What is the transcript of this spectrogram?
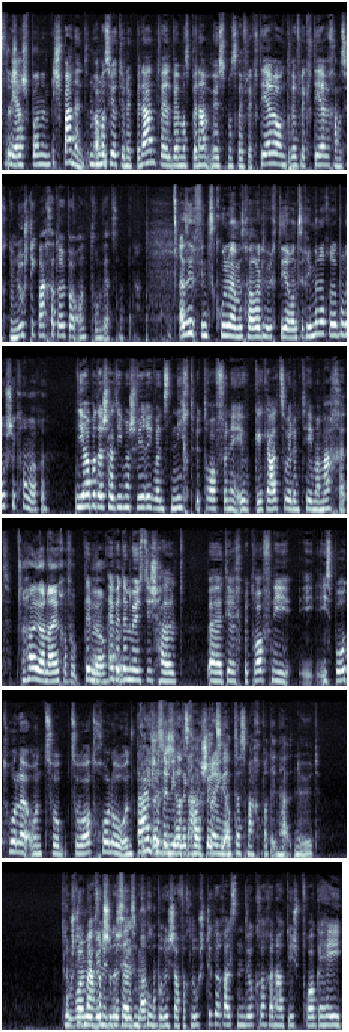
Das ist ja, spannend. Ist spannend, aber es wird ja nicht benannt, weil wenn man es benannt, müsste man es reflektieren und reflektieren kann man sich nicht lustig machen darüber und darum wird es nicht benannt. Also ich finde es cool, wenn man es reflektieren und sich immer noch darüber lustig kann machen Ja, aber das ist halt immer schwierig, wenn es nicht Betroffene, egal zu welchem Thema, machen. Aha, ja, nein, ich habe... Dann, Ja, eben, dann müsstest du halt äh, direkt Betroffene ins Boot holen und zu, zu Wort holen und da ist ja das dann ist wieder zu anstrengend. Das macht man dann halt nicht. Lustig machen über Sheldon machen? Cooper ist einfach lustiger, als einen wirklichen Autist fragen, hey,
